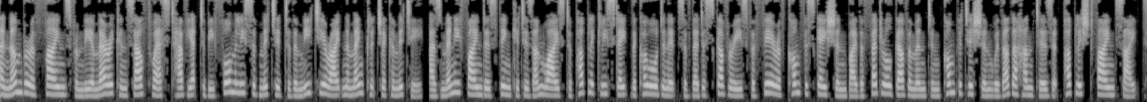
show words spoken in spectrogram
A number of finds from the American Southwest have yet to be formally submitted to the Meteorite Nomenclature Committee, as many finders think it is unwise to publicly state the coordinates of their discoveries for fear of confiscation by the federal government and competition with other hunters at published find sites.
